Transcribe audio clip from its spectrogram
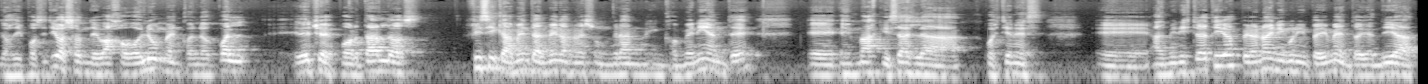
los dispositivos son de bajo volumen, con lo cual el hecho de exportarlos físicamente al menos no es un gran inconveniente. Eh, es más quizás las cuestiones eh, administrativas, pero no hay ningún impedimento. Hoy en día,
